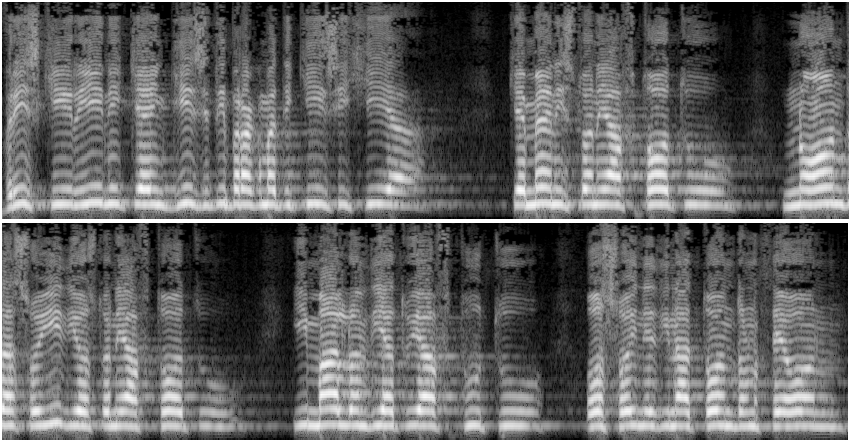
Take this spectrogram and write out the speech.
βρίσκει ειρήνη και εγγύζει την πραγματική ησυχία και μένει στον εαυτό του νοώντας ο ίδιος τον εαυτό του ή μάλλον δια του εαυτού του όσο είναι δυνατόν των Θεών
